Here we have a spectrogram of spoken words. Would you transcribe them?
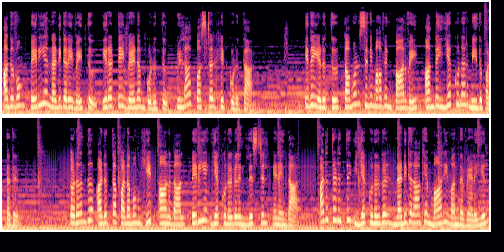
அதுவும் பெரிய நடிகரை வைத்து இரட்டை வேடம் கொடுத்து பிளாக் பஸ்டர் ஹிட் கொடுத்தார். இதையடுத்து தமிழ் சினிமாவின் பார்வை அந்த இயக்குனர் மீது பட்டது. தொடர்ந்து அடுத்த படமும் ஹிட் ஆனதால் பெரிய இயக்குனர்களின் லிஸ்டில் இணைந்தார். அடுத்தடுத்து இயக்குனர்கள் நடிகராக மாறி வந்த வேளையில்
